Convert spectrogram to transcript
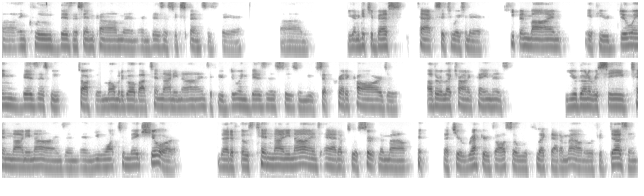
uh, include business income and, and business expenses there. Um, you're going to get your best tax situation there. Keep in mind, if you're doing business, we talked a moment ago about 1099s. If you're doing businesses and you accept credit cards or other electronic payments, you're going to receive 1099s and, and you want to make sure that if those 1099s add up to a certain amount, that your records also reflect that amount, or if it doesn't,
